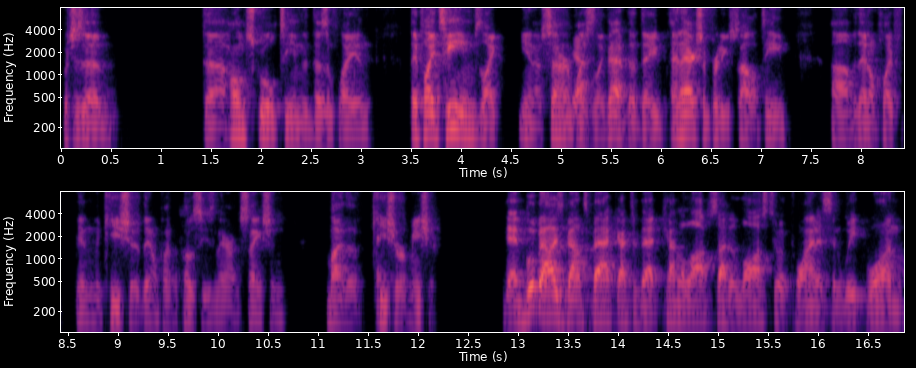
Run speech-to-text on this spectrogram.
which is a the homeschool team that doesn't play in. They play teams like you know center and Yeah. places like that, but they and they're actually pretty solid team. Uh, but they don't play in the Keisha. They don't play in the postseason. They aren't sanctioned by the Keisha or Misha. Yeah, and Blue Valley's bounced back after that kind of lopsided loss to Aquinas in week one. A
